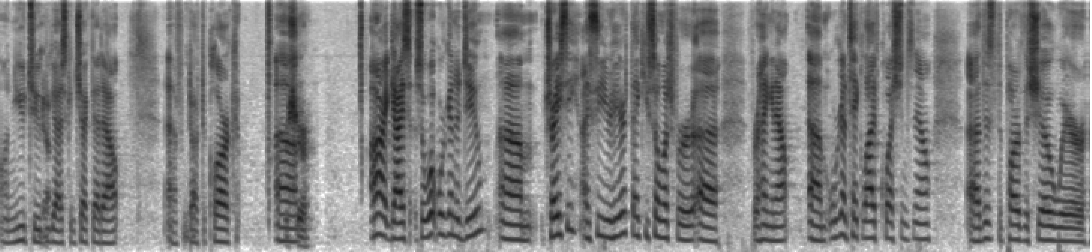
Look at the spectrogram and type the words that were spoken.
on YouTube yeah. you guys can check that out uh, from Dr. Clark um, for sure all right, guys. So what we're gonna do, um, Tracy, I see you're here. Thank you so much for uh, for hanging out. Um, we're gonna take live questions now. Uh, this is the part of the show where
